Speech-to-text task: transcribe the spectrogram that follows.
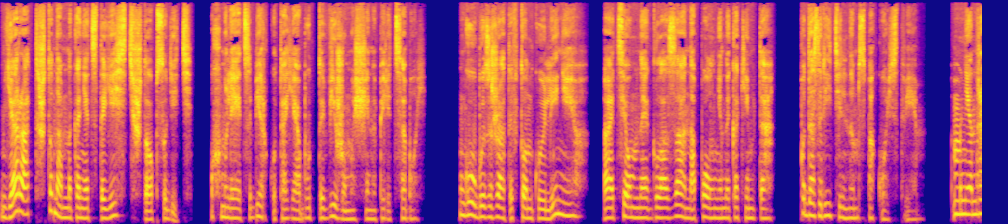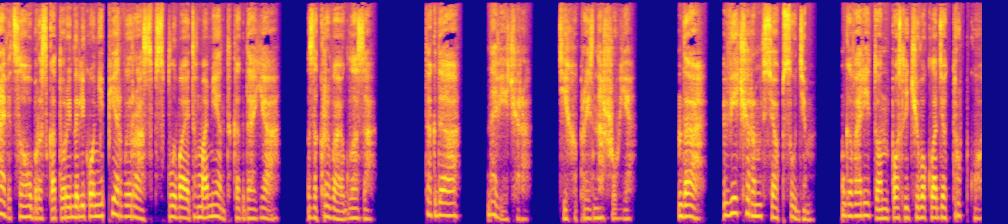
«Я рад, что нам наконец-то есть что обсудить», — ухмыляется Беркут, а я будто вижу мужчину перед собой. Губы сжаты в тонкую линию, а темные глаза наполнены каким-то подозрительным спокойствием. Мне нравится образ, который далеко не первый раз всплывает в момент, когда я закрываю глаза. Тогда до вечера, тихо произношу я. «Да, вечером все обсудим», — говорит он, после чего кладет трубку,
